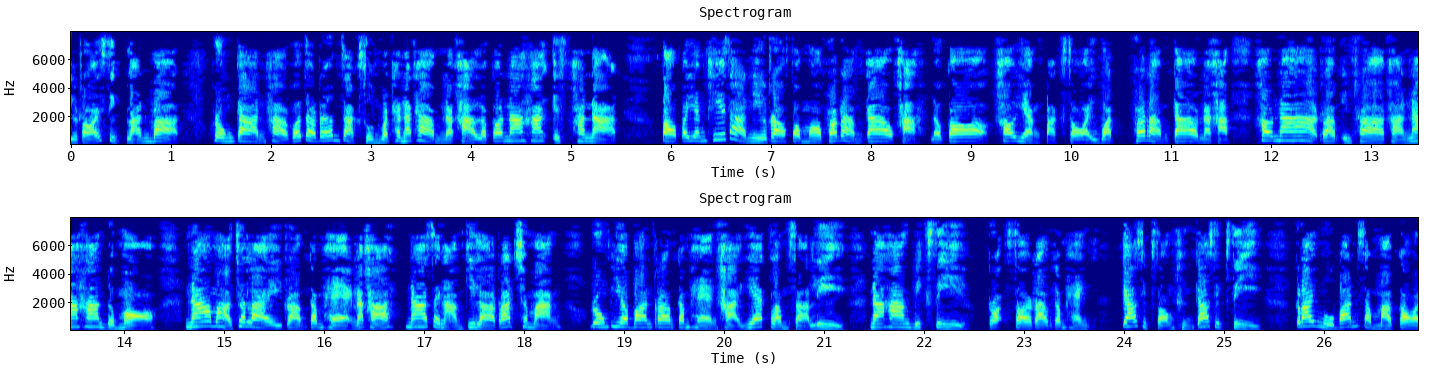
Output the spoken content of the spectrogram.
6,410 ล้านบาท โครงการค่ะก็จะเริ่มจากศูนย์วัฒนธรรมนะคะ แล้วก็หน้าห้างเอสพานาด ต่อไปยังที่สถานีรอฟมพระราม9ค่ะ แล้วก็เข้ายังปากซอยวัดพระราม9นะคะ เข้าหน้ารามอินทราค่ะ หน้าห้างเดอะมอลล์หน้ามหาวิทยาลัยรามกำแหงนะคะ หน้าสนามกีฬาราชมัง โรงพยาบาลรามกำแหงค่ะ แยกลำสาลี หน้าห้างบิ๊กซีซอยรามกำแหง92ถึง94 ใกล้หมู่บ้านสัมมากร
